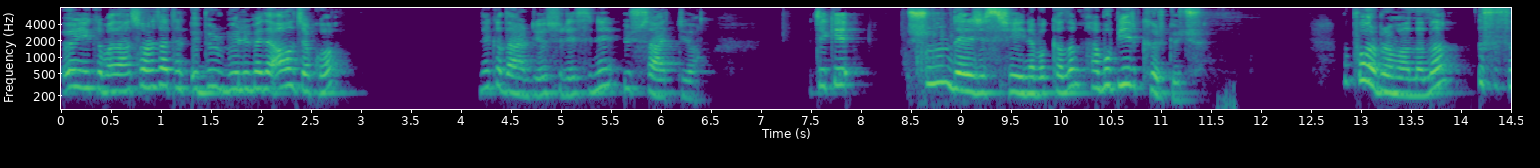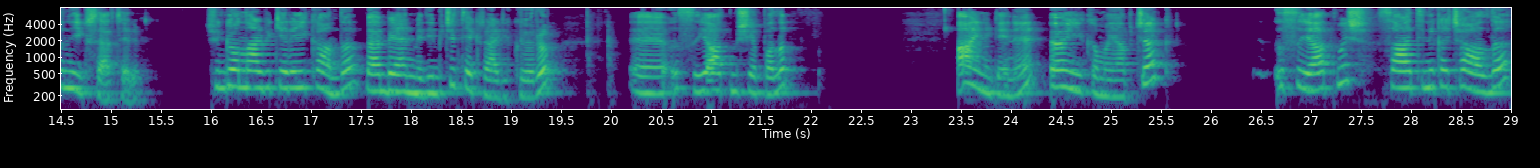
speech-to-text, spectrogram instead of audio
ön yıkamadan sonra zaten öbür bölüme de alacak o. Ne kadar diyor süresini? 3 saat diyor. Öteki şunun derecesi şeyine bakalım. Ha bu 1.43. Programı alalım. ısısını yükseltelim. Çünkü onlar bir kere yıkandı. Ben beğenmediğim için tekrar yıkıyorum. Ee, ısıyı 60 yapalım. Aynı gene ön yıkama yapacak. Isıyı 60. Saatini kaça aldı?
